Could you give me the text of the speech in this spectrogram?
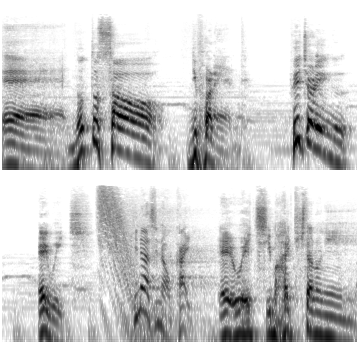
えー、Not So Different Featuring A Witch 木梨の会。A Witch 今入ってきたのに。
